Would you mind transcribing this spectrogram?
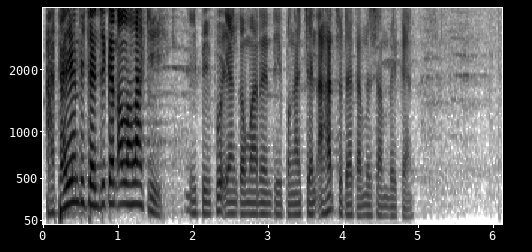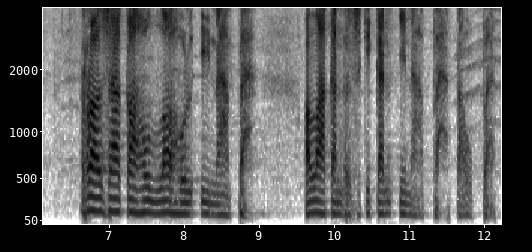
ada yang dijanjikan Allah lagi. Ibu-ibu yang kemarin di pengajian ahad sudah kami sampaikan. Razakahullahul inabah. Allah akan rezekikan inabah, taubat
